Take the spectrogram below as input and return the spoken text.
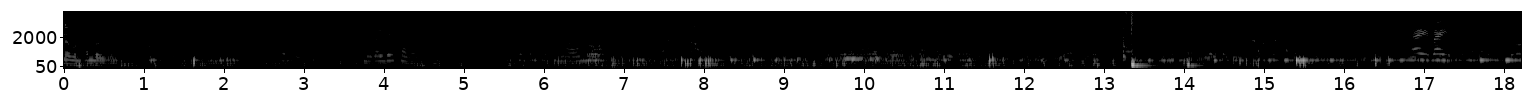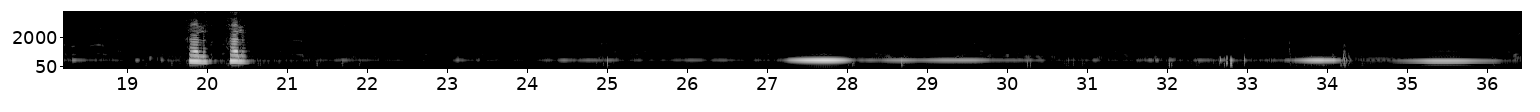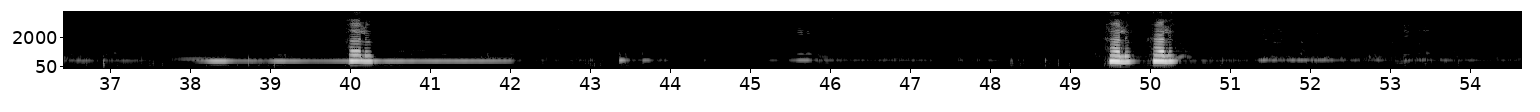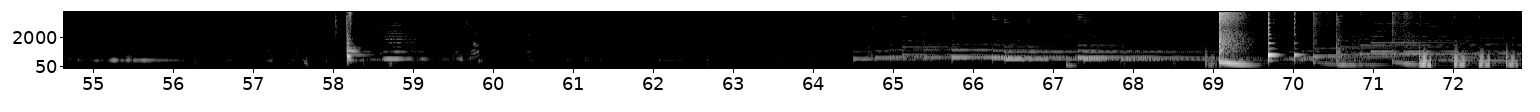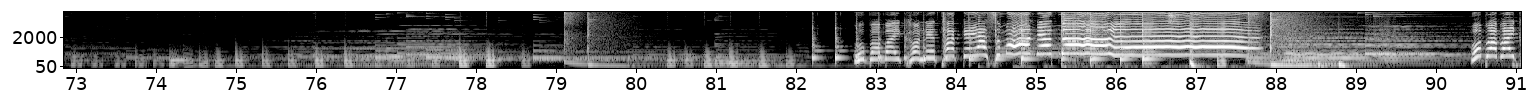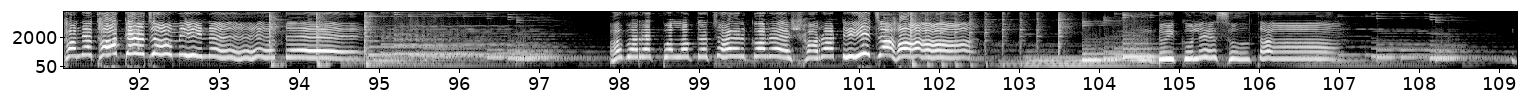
নেবেন ঠান্ডা হইবেন। মোবাইল দেখা গান গাম না অন্য এই ভাই। Hello hello. Hello. Hello hello. দুইকুলে ও বাবা, এখানে থাকে আসমানেতে ও বাবা, এখানে থাকে জমিনেতে। আবার এক পলকে চায়ের করে সারাটি জাহান দুই কুলে সুলতান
